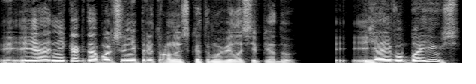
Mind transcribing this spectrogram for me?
«Я никогда больше не притронусь к этому велосипеду. Я его боюсь».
